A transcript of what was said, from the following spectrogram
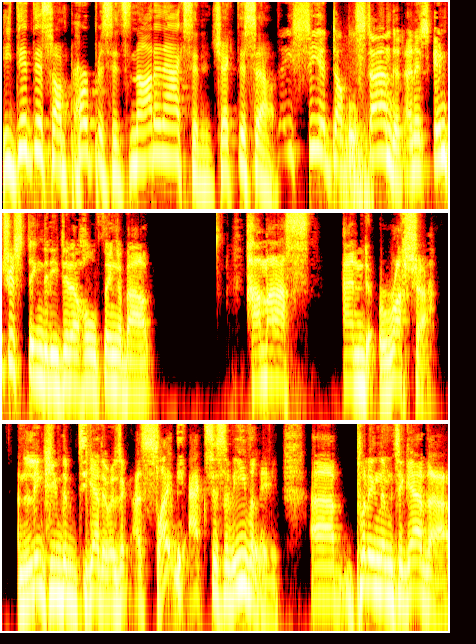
He did this on purpose. It's not an accident. Check this out. They see a double standard. And it's interesting that he did a whole thing about Hamas and Russia and linking them together. It was a, a slightly axis of evil, uh, putting them together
